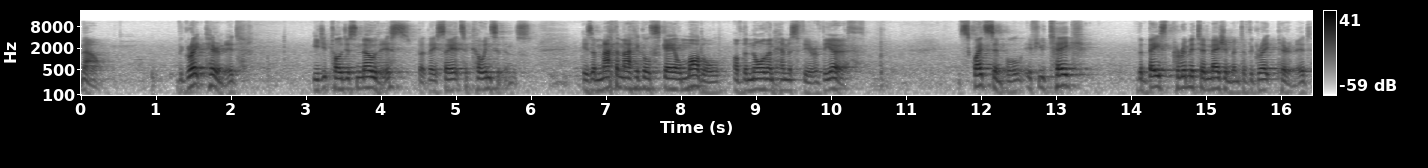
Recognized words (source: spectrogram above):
Now, the Great Pyramid, Egyptologists know this, but they say it's a coincidence, is a mathematical scale model of the northern hemisphere of the Earth. It's quite simple. If you take the base perimeter measurement of the Great Pyramid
